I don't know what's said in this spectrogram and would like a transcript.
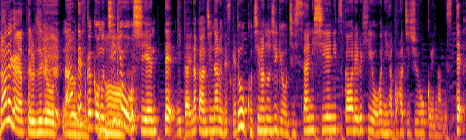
誰がやってる事業何ですか？この事な業を支援ってみたいな感じになるんですけどこちらの事業実際に支援に使われる費用は280億円なんですって、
